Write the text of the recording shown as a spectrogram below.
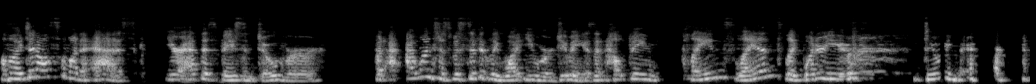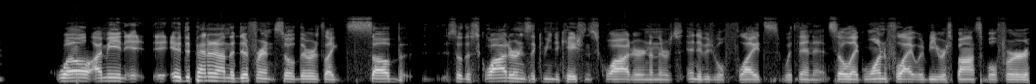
Although I did also want to ask, you're at this base in Dover, but I, I want to specifically what you were doing. Is it helping planes land? Like, what are you doing there? Well, I mean, it, it depended on the different. So there's like sub. So the squadron is the communication squadron, and there's individual flights within it. So like one flight would be responsible for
